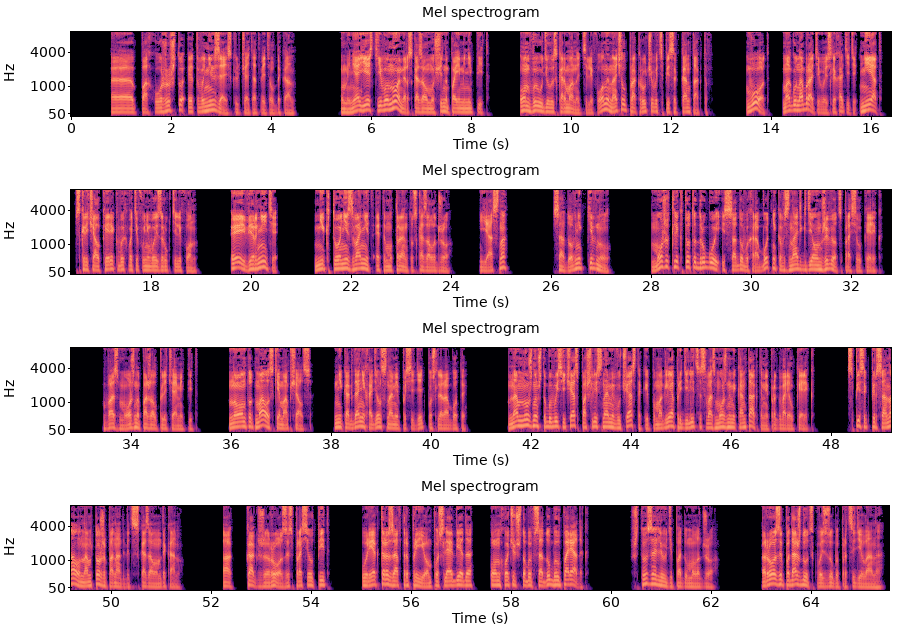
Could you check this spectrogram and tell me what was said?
«Э, похоже, что этого нельзя исключать», — ответил декан. «У меня есть его номер», — сказал мужчина по имени Пит. Он выудил из кармана телефон и начал прокручивать список контактов. «Вот, могу набрать его, если хотите». «Нет!» — вскричал Керрик, выхватив у него из рук телефон. «Эй, верните!» «Никто не звонит этому Тренту», — сказала Джо. «Ясно?» Садовник кивнул. «Может ли кто-то другой из садовых работников знать, где он живет?» — спросил Керрик. «Возможно», — пожал плечами Пит. «Но он тут мало с кем общался. Никогда не ходил с нами посидеть после работы. Нам нужно, чтобы вы сейчас пошли с нами в участок и помогли определиться с возможными контактами», — проговорил Керрик. «Список персонала нам тоже понадобится», — сказал он декану. «А как же Розы?» — спросил Пит. «У ректора завтра прием после обеда. Он хочет, чтобы в саду был порядок». «Что за люди?» — подумала Джо. «Розы подождут», — сквозь зубы процедила она.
